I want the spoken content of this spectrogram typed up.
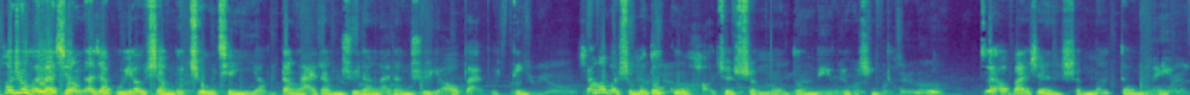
话说回来，希望大家不要像个秋千一样荡来荡去、荡来荡去、摇摆不定，想要把什么都顾好，却什么都没有用心投入，最后发现什么都没有了，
